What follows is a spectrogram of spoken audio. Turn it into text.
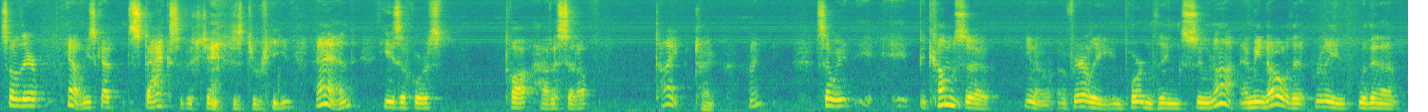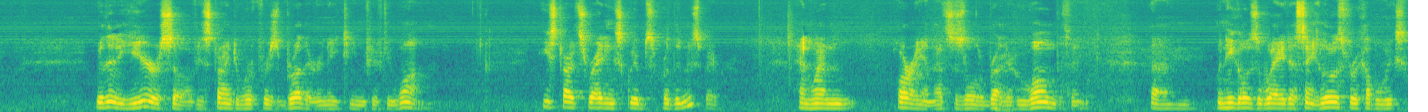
So they're, you know, he's got stacks of exchanges to read, and he's of course taught how to set up type. Type. Right. So it, it becomes a you know a fairly important thing soon on, and we know that really within a within a year or so of his starting to work for his brother in 1851, he starts writing squibs for the newspaper. And when Orion, that's his older brother who owned the thing, um, when he goes away to St. Louis for a couple of weeks,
